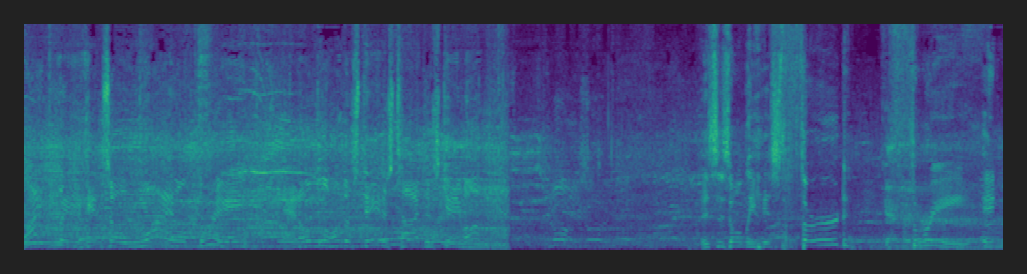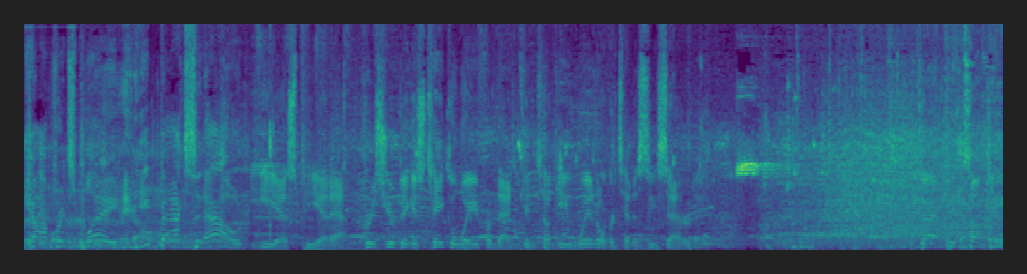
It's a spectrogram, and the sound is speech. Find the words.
Likekele hits a wild three, and Oklahoma State has tied this game up. This is only his third three in conference play, and he backs it out. ESPN app. Chris, your biggest takeaway from that Kentucky win over Tennessee Saturday? That Kentucky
